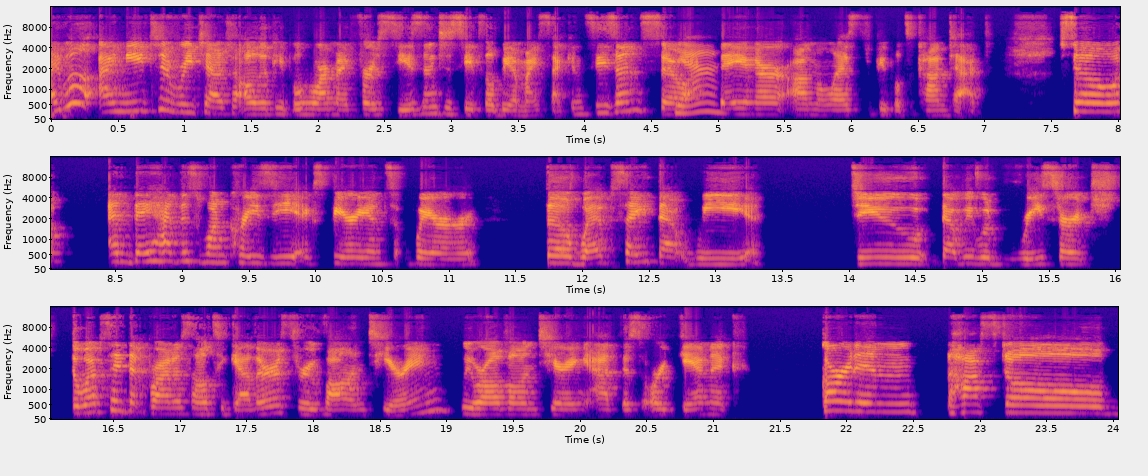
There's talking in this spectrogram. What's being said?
I will. I need to reach out to all the people who are my first season to see if they'll be on my second season. So Yeah. they are on the list of people to contact. So, and they had this one crazy experience where the website that we do that we would research the website that brought us all together through volunteering. We were all volunteering at this organic garden hostel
